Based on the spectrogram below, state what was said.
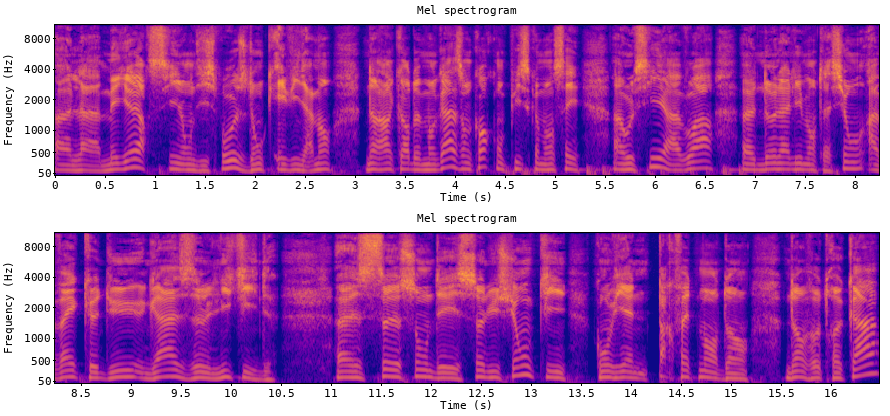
la meilleure si on dispose donc évidemment d'un raccordement gaz, encore qu'on puisse commencer aussi à avoir de l'alimentation avec du gaz liquide. Euh, ce sont des solutions qui conviennent parfaitement dans, votre cas,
